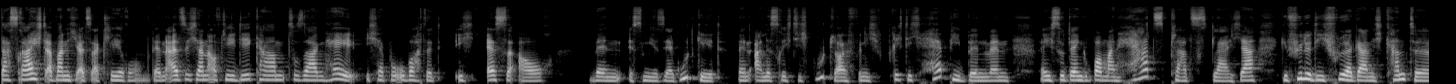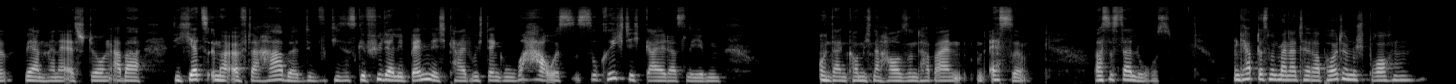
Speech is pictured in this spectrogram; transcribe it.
Das reicht aber nicht als Erklärung, denn als ich dann auf die Idee kam zu sagen, hey, ich habe beobachtet, ich esse auch, wenn es mir sehr gut geht, wenn alles richtig gut läuft, wenn ich richtig happy bin, wenn, wenn ich so denke, boah, mein Herz platzt gleich, ja. Gefühle, die ich früher gar nicht kannte während meiner Essstörung, aber die ich jetzt immer öfter habe. Dieses Gefühl der Lebendigkeit, wo ich denke, wow, es ist so richtig geil, das Leben. Und dann komme ich nach Hause und habe ein und esse. Was ist da los? Und ich habe das mit meiner Therapeutin besprochen.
